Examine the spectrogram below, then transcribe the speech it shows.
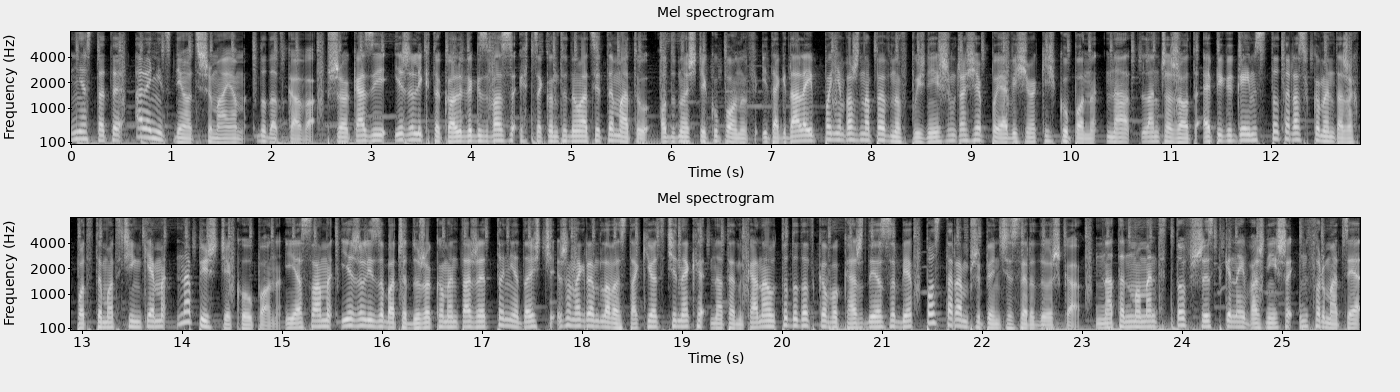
niestety, ale nic nie otrzymają dodatkowo. Przy okazji, jeżeli ktokolwiek z Was chce kontynuację tematu odnośnie kuponów i tak dalej, ponieważ na pewno w późniejszym czasie pojawi się jakiś kupon na launcherze od Epic Games, to teraz w komentarzach pod tym odcinkiem napiszcie kupon. Ja sam, jeżeli zobaczę dużo komentarzy, to nie dość, że nagram dla Was taki odcinek na ten kanał, to dodatkowo każdej osobie postaram przypiąć się serduszko. Na ten moment to wszystkie najważniejsze informacje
